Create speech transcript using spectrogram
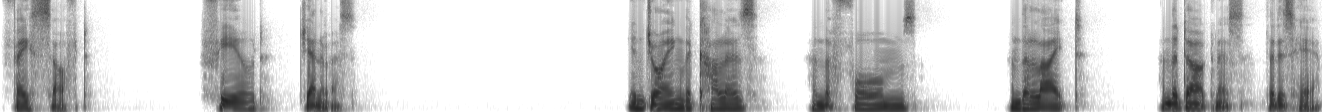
face soft, field generous. Enjoying the colors and the forms and the light and the darkness that is here.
